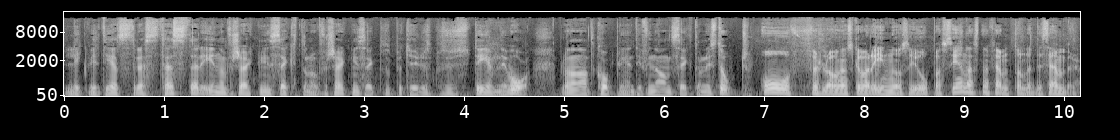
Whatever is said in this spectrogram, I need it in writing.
likviditetsstresstester inom försäkringssektorn och försäkringssektorns betydelse på systemnivå, bland annat kopplingen till finanssektorn i stort. Och förslagen ska vara inne hos EIOPA senast den 15 december.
